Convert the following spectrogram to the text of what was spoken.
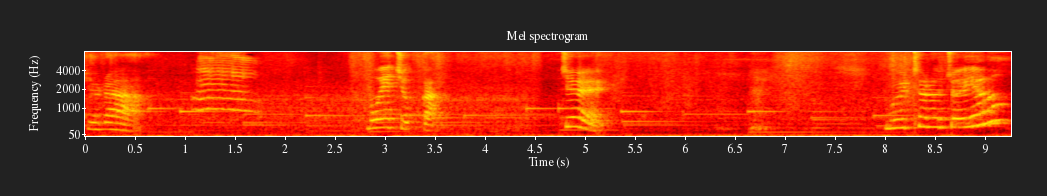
주라. 뭐 해줄까? 줄. 물 틀어줘요?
